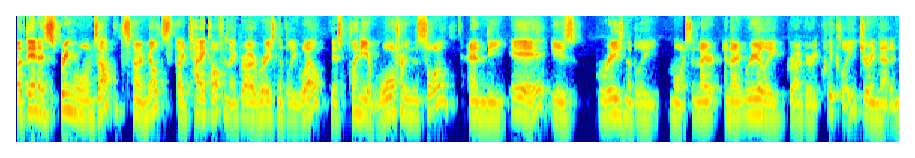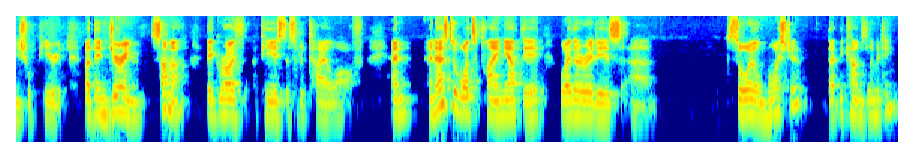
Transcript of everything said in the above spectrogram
But then as spring warms up, the snow melts, they take off and they grow reasonably well. There's plenty of water in the soil and the air is reasonably moist and they, and they really grow very quickly during that initial period. But then during summer, their growth appears to sort of tail off. And, and as to what's playing out there, whether it is um, soil moisture that becomes limiting,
